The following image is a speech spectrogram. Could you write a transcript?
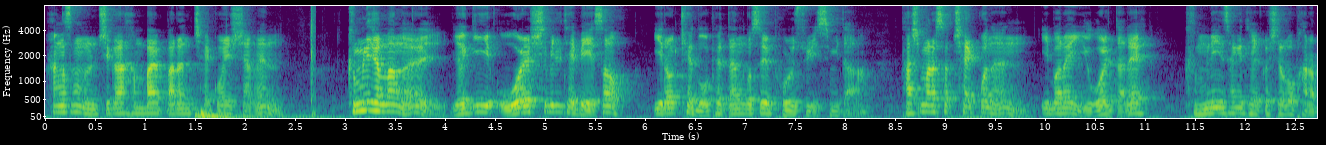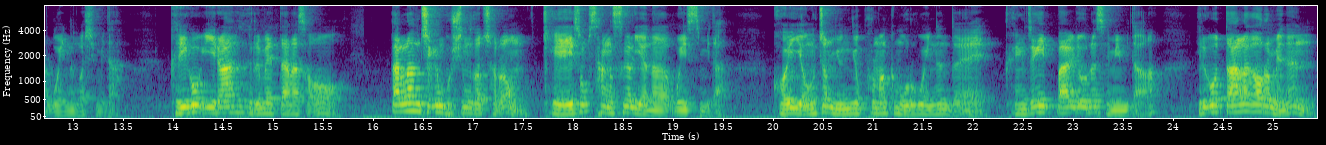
항상 눈치가 한 발 빠른 채권 시장은 금리 전망을 여기 5월 10일 대비해서 이렇게 높였다는 것을 볼 수 있습니다. 다시 말해서 채권은 이번에 6월 달에 금리 인상이 될 것이라고 바라보고 있는 것입니다. 그리고 이러한 흐름에 따라서 달러는 지금 보시는 것처럼 계속 상승을 이어나가고 있습니다. 거의 0.66%만큼 오르고 있는데 굉장히 빨리 오른 셈입니다. 그리고 달러가 오르면은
